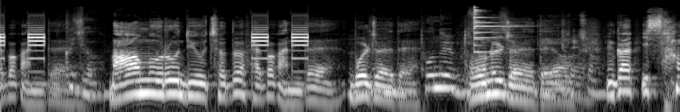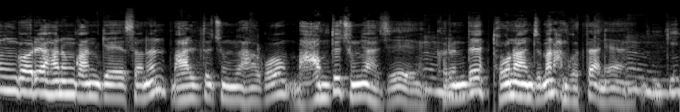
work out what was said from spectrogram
회복 안 돼. 그죠. 마음으로 뉘우쳐도 회복 안 돼. 뭘 줘야 돼? 돈을 돈을 줘야 돼요. 예, 그렇죠. 그러니까 이 상거래하는 관계에서는 말도 중요하고 마음도 중요하지. 그런데 돈 안 주면 아무것도 아니야. 음. 이게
